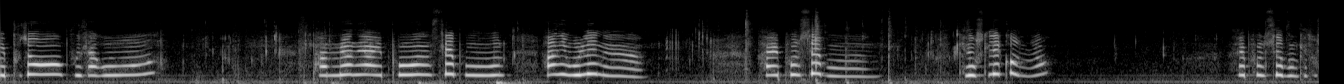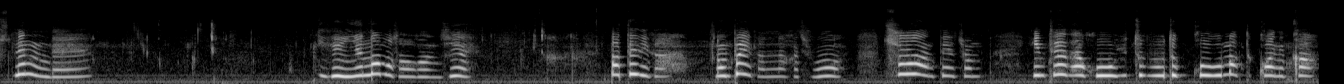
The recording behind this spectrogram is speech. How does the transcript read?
예쁘죠? V40. 반면에 아이폰 7. 아니, 원래는 아이폰 7 계속 쓸랬거든요? 아이폰 7 계속 쓸랬는데 이게 2년 넘어서 그런지 배터리가 너무 빨리 날라가지고 출근할 때 좀 인터넷하고 유튜브 듣고 음악 듣고 하니까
